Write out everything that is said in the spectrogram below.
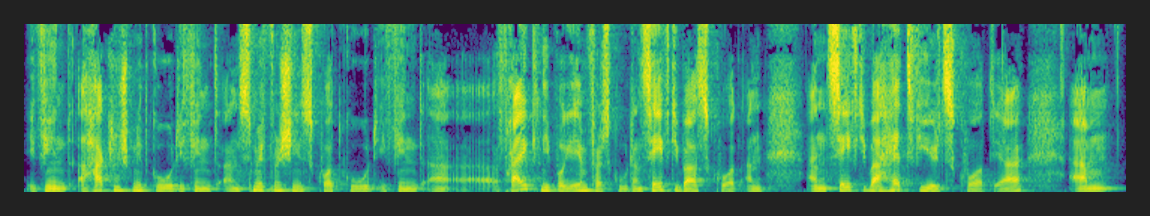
ich finde Hackenschmidt gut, ich finde ein Smith Machine Squad gut, ich finde äh, Freiknieper ebenfalls gut, ein Safety Bar Squad, ein, ein Safety Bar Headfield Squad, ja. Ähm,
